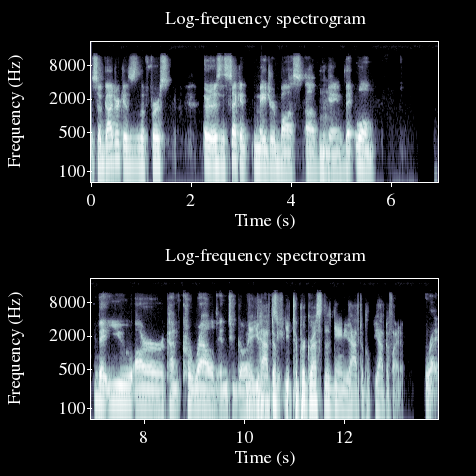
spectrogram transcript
so Godrick is the first or is the second major boss of the Mhm. game that will that you are kind of corralled into going. Yeah, you have to you, to progress the game. You have to you have to fight it. Right.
